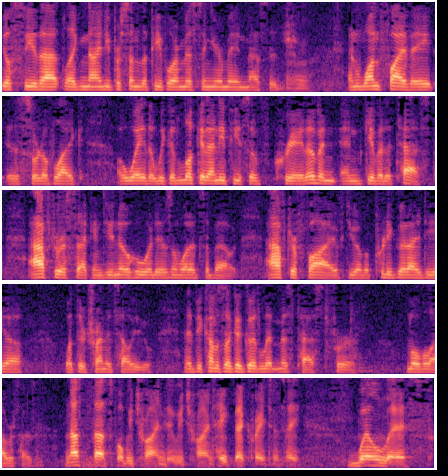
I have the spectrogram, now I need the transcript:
you'll see that like 90% of the people are missing your main message. Mm-hmm. And 158 is sort of like a way that we could look at any piece of creative and, and give it a test. After a second, you know who it is and what it's about. After five, do you have a pretty good idea what they're trying to tell you? And it becomes like a good litmus test for. Okay mobile advertising. And that's, that's what we try and do. We try and take their creative and say, will this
